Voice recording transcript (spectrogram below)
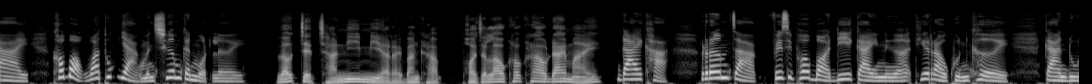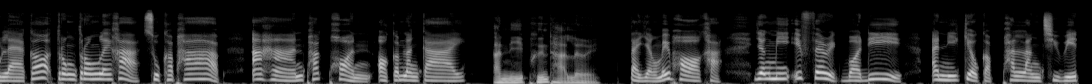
กาย เขาบอกว่าทุกอย่างมันเชื่อมกันหมดเลย แล้ว 7 ชั้นนี่มีอะไรบ้างครับ พอจะเล่าคร่าว ๆ ได้ไหม ได้ค่ะ เริ่มจาก physical body กายเนื้อที่เราคุ้นเคย การดูแลก็ตรงๆเลยค่ะ สุขภาพ อาหารพักผ่อนออกกำลังกาย อันนี้พื้นฐานเลย แต่ยังไม่พอค่ะ ยังมี etheric body อันนี้เกี่ยวกับพลังชีวิต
